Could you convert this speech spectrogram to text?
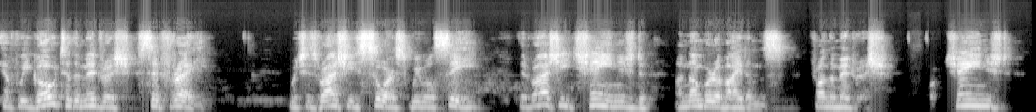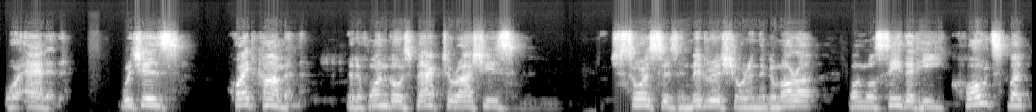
if we go to the Midrash Sifrei, which is Rashi's source, we will see that Rashi changed a number of items from the Midrash, changed or added, which is quite common. That if one goes back to Rashi's sources in Midrash or in the Gemara, one will see that he quotes, but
